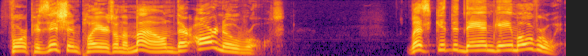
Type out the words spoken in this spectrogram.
for position players on the mound, there are no rules. Let's get the damn game over with.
